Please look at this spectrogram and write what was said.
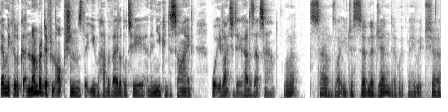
Then we can look at a number of different options that you have available to you, and then you can decide what you'd like to do. How does that sound? Well, that sounds like you've just set an agenda with me, which uh,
